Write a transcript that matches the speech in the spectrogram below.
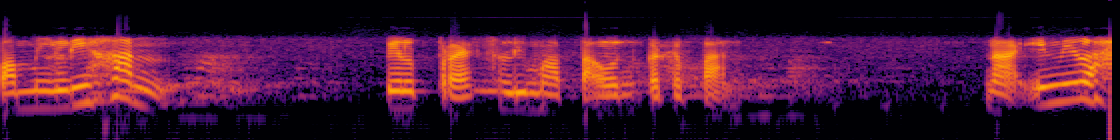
pemilihan pilpres lima tahun ke depan. Nah inilah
